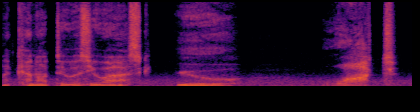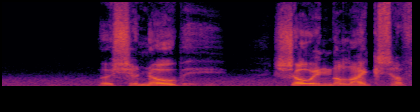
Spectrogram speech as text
I cannot do as you ask. You... what? A shinobi, showing the likes of...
